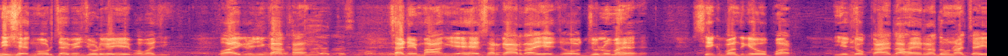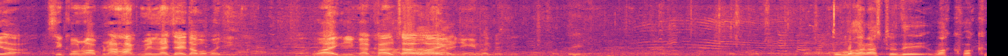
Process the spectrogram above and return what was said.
निषेध मोर्चे भी जुड़ गई है बाबा जी वाहिगुरु जी का खा साड़ी मांग ये है सरकार का ये जो जुल्म है सिख पंथ के ऊपर ये जो कायदा है रद्द होना चाहिए सिखों को अपना हक मिलना चाहिए बाबा जी वाहिगुरु जी का खालसा वाहिगुरु जी की फतेह ਤੋਂ ਮਹਾਰਾਸ਼ਟਰ ਦੇ ਵੱਖ-ਵੱਖ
